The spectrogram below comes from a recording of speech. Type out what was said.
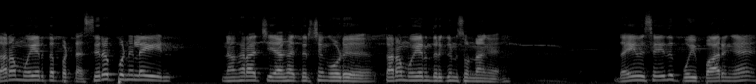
தரம் உயர்த்தப்பட்ட சிறப்பு நிலை நகராட்சியாக திருச்செங்கோடு தரம் உயர்ந்திருக்குன்னு சொன்னாங்க. தயவு செய்து போய் பாருங்க.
